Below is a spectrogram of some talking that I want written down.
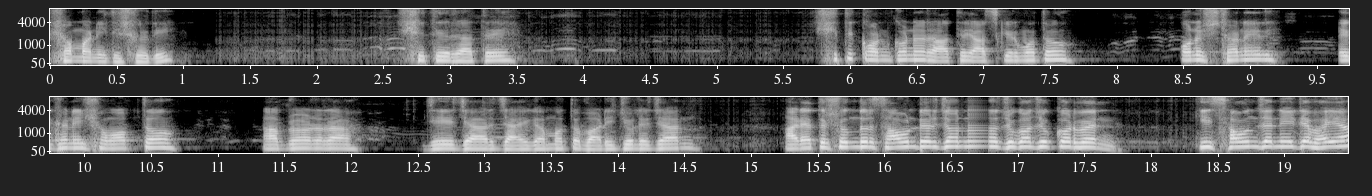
সম্মানিত সুদী শীতের রাতে, শীতে কনকনে রাতে আজকের মতো অনুষ্ঠানের এখানেই সমাপ্ত। আপনারা যে যার জায়গা মতো বাড়ি চলে যান, আর এত সুন্দর সাউন্ডের জন্য যোগাযোগ করবেন। কি সাউন্ড জানি এটা ভাইয়া?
